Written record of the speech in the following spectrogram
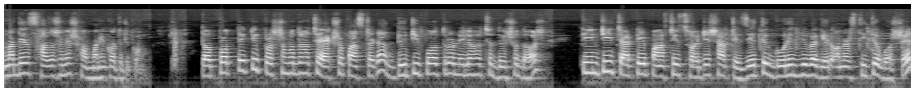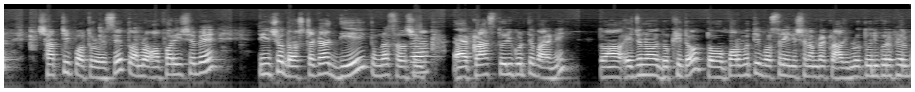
আমাদের সাজেশনের সম্মানে কতটুকু। তো প্রত্যেকটি প্রশ্নপত্র হচ্ছে একশো পাঁচ টাকা, দুইটি পত্র নিলে হচ্ছে দুশো দশ। তিনটি চারটি পাঁচটি ছয়টি সাতটি যেহেতু গণিত বিভাগের অনার্স তৃতীয় বর্ষের সাতটি পত্র রয়েছে তো আমরা অফার হিসেবে তিনশো দশ টাকা দিয়েই তোমরা ক্লাস তৈরি করতে পারেনি। তো এই জন্য দুঃখিত। তো পরবর্তী বছরে ইনিশিয়াল আমরা ক্লাসগুলো তৈরি করে ফেলব।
